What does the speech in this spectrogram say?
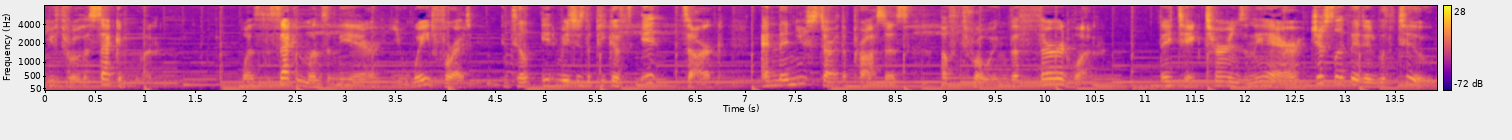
you throw the second one. Once the second one's in the air, you wait for it until it reaches the peak of its arc, and then you start the process of throwing the third one. They take turns in the air, just like they did with two.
